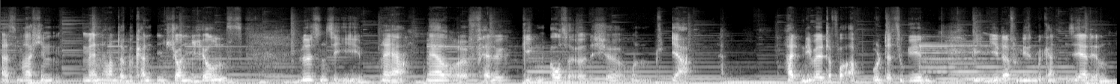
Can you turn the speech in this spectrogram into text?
als Marchen Manhunter bekannten John Jones lösen sie, naja, mehrere Fälle gegen Außerirdische und ja, halten die Welt davor ab, unterzugehen, wie in jeder von diesen bekannten Serien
